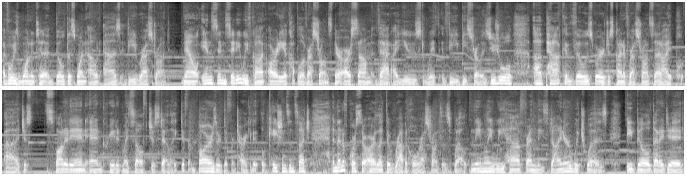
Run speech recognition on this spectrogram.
I've always wanted to build this one out as the restaurant. Now in SimCity, we've got already a couple of restaurants. There are some that I used with the Bistro as usual uh, pack. Those were just kind of restaurants that I uh, just slotted in and created myself just at like different bars or different targeted locations and such. And then of course there are like the rabbit hole restaurants as well. Namely, we have Friendly's Diner, which was a build that I did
